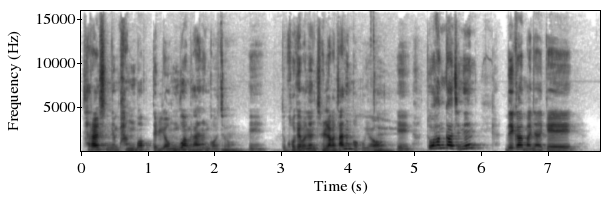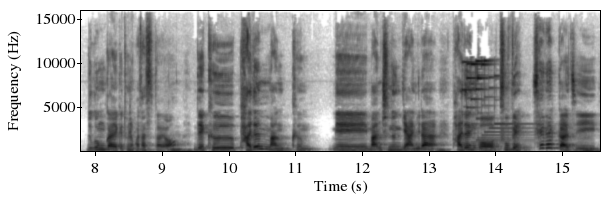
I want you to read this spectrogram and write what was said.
잘할 수 있는 방법들을 연구하면서 하는 거죠. 음. 예. 또 거기에 맞는 전략을 짜는 거고요. 네. 예. 또 한 가지는 내가 만약에 누군가에게 돈을 받았어요. 음. 근데 그 받은 만큼에만 주는 게 아니라 음. 받은 거 두 배, 세 배까지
